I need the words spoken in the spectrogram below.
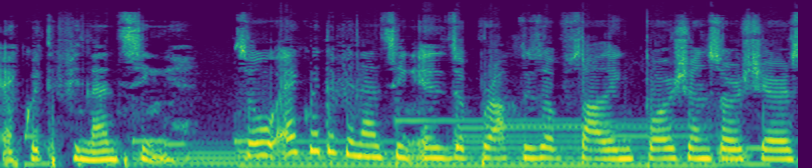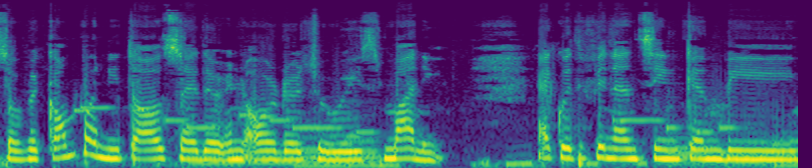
equity financing. So equity financing is the practice of selling portions or shares of a company to outsider in order to raise money. Equity financing can be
